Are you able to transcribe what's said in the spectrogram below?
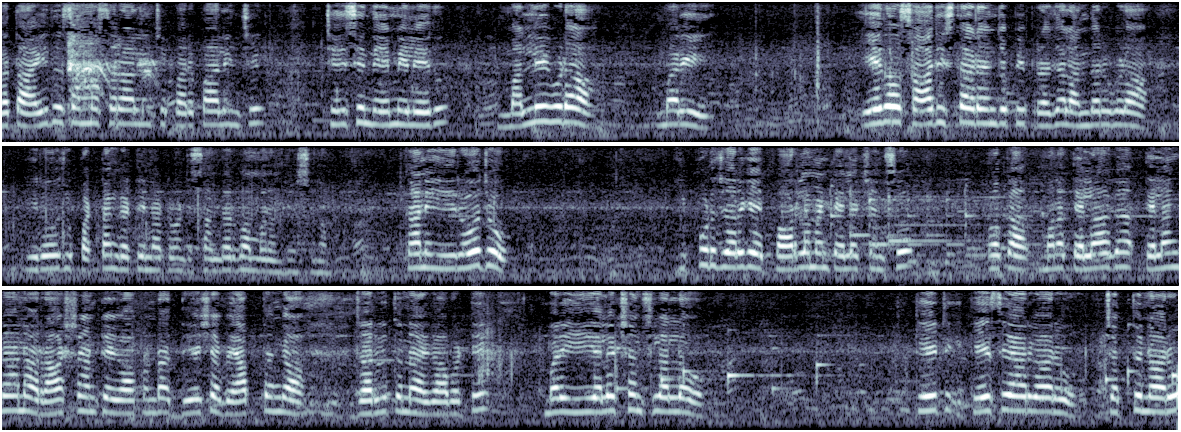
గత ఐదు సంవత్సరాల నుంచి పరిపాలించి చేసింది ఏమీ లేదు. మళ్ళీ కూడా మరి ఏదో సాధిస్తాడని చెప్పి ప్రజలందరూ కూడా ఈరోజు పట్టం కట్టినటువంటి సందర్భం మనం చూస్తున్నాం. కానీ ఈరోజు ఇప్పుడు జరిగే పార్లమెంట్ ఎలక్షన్స్ ఒక మన తెలంగాణ తెలంగాణ రాష్ట్రానికే కాకుండా దేశవ్యాప్తంగా జరుగుతున్నాయి కాబట్టి మరి ఈ ఎలక్షన్స్లలో కేటీ కేసీఆర్ గారు చెప్తున్నారు.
